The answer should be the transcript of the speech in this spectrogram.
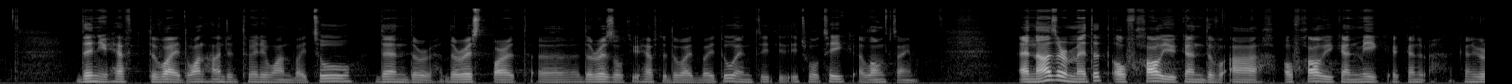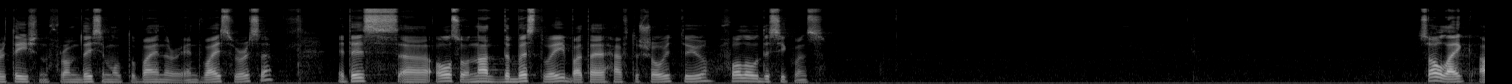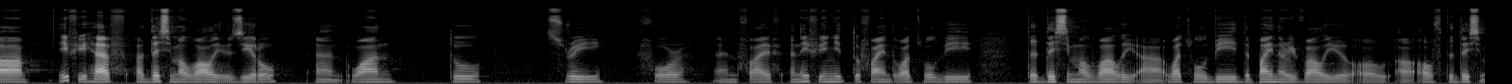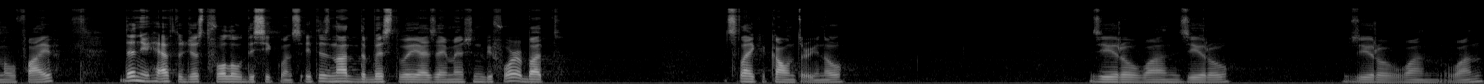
then you have to divide 121 by 2 then the, the rest part uh, the result you have to divide by 2 and it, it will take a long time. Another method of how you can uh, of how you can make a con conversion from decimal to binary and vice versa it is uh, also not the best way but I have to show it to you. Follow the sequence. So like uh, if you have a decimal value 0 and 1 2 3 4 and 5 and if you need to find what will be the decimal value uh, what will be the binary value of, uh, of the decimal 5 then you have to just follow the sequence. It is not the best way as I mentioned before but it's like a counter you know? 0 1 0 0 1 1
